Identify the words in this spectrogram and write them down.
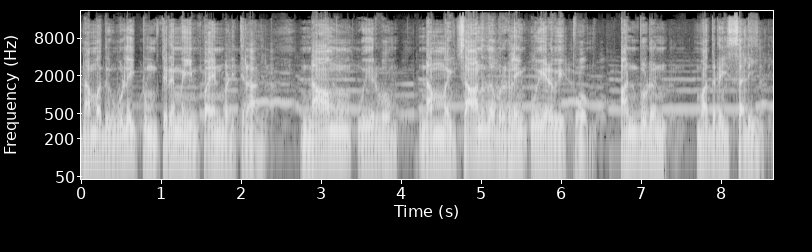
நமது உழைப்பும் திறமையும் பயன்படுத்தினால் நாமும் உயர்வோம் நம்மை சார்ந்தவர்களையும் உயர வைப்போம். அன்புடன் மதுரை சலீம்.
